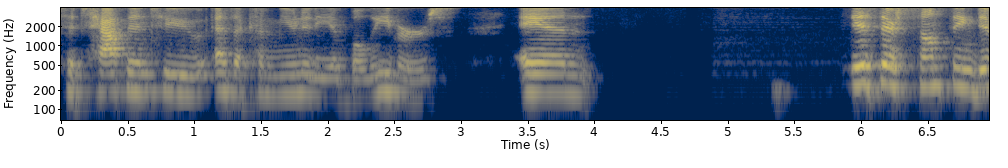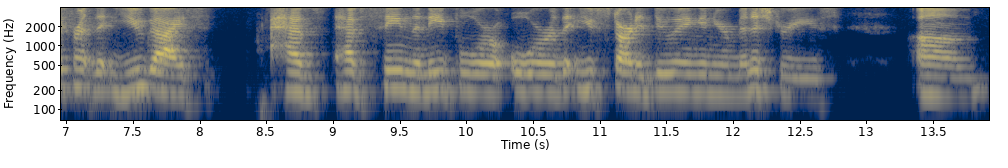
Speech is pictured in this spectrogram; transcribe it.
to tap into as a community of believers. And is there something different that you guys have have seen the need for or that you started doing in your ministries um,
